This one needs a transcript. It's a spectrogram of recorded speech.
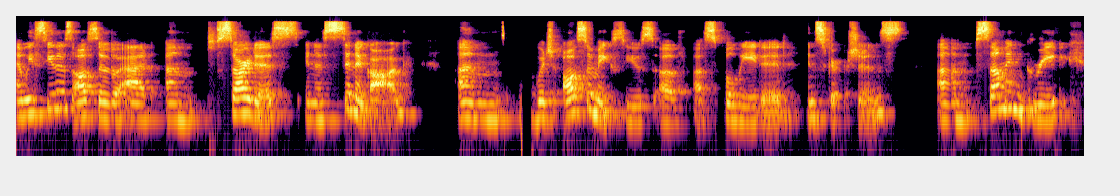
And we see this also at um, Sardis in a synagogue, um, which also makes use of uh, spoliated inscriptions um, some in Greek.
